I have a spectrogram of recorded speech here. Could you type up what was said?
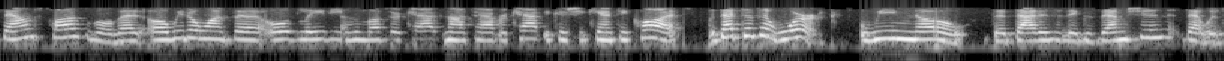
sounds plausible that, oh, we don't want the old lady who loves her cat not to have her cat because she can't declaw it. But that doesn't work. We know that that is an exemption that would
